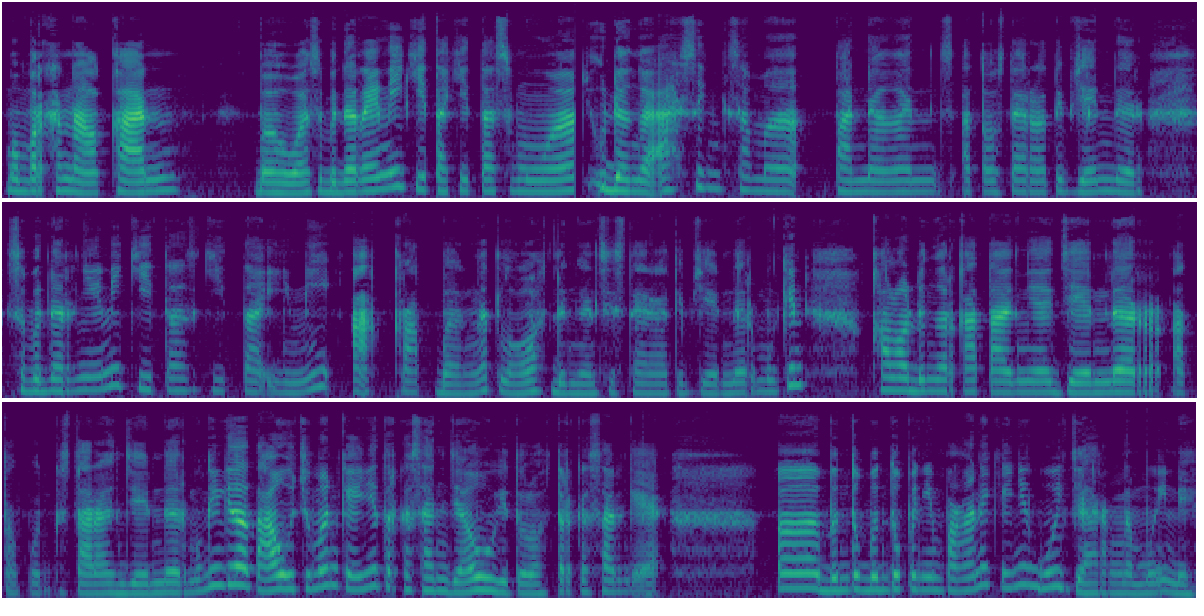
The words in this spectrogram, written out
memperkenalkan bahwa sebenarnya nih kita kita semua udah nggak asing sama pandangan atau stereotip gender. Sebenarnya nih kita kita ini akrab banget loh dengan si stereotip gender. Mungkin kalau dengar katanya gender ataupun kesetaraan gender mungkin kita tahu cuman kayaknya terkesan jauh gitu loh. Terkesan kayak uh, bentuk-bentuk penyimpangannya kayaknya gue jarang nemuin deh.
